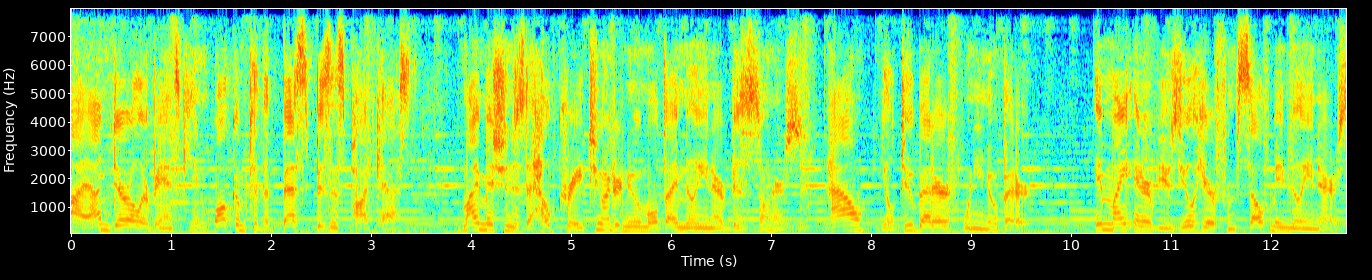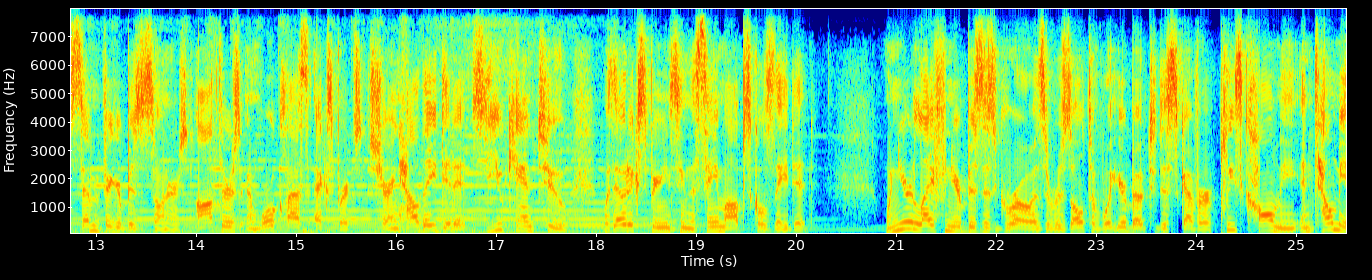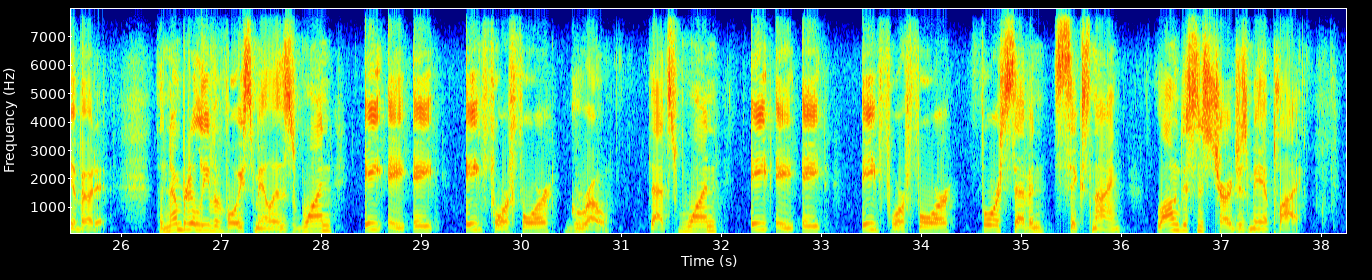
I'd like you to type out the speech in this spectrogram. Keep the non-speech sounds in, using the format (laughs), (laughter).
Hi, I'm Daryl Urbanski, and welcome to the Best Business Podcast. My mission is to help create 200 new multimillionaire business owners. How? You'll do better when you know better. In my interviews, you'll hear from self made millionaires, seven figure business owners, authors, and world class experts sharing how they did it so you can too without experiencing the same obstacles they did. When your life and your business grow as a result of what you're about to discover, please call me and tell me about it. The number to leave a voicemail is 1 888 844 GROW. That's 1 888 844 4769. Long distance charges may apply.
